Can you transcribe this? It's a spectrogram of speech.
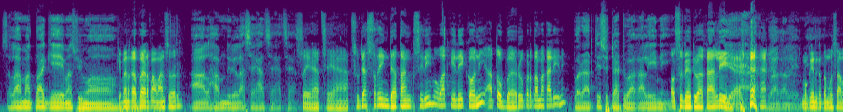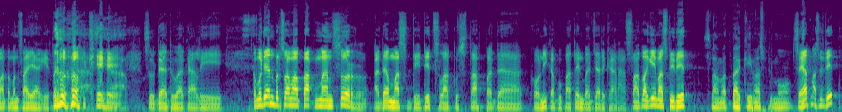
Selamat pagi Mas Bimo. Gimana kabar Pak Mansur? Alhamdulillah sehat sehat sehat. Sehat-sehat. Sudah sering datang ke sini mewakili KONI atau baru pertama kali ini? Berarti sudah dua kali ini. Oh sudah dua kali ya. dua kali ini. Mungkin ketemu sama teman saya gitu. Oke, siap. sudah dua kali. Kemudian bersama Pak Mansur ada Mas Didit selaku staf pada KONI Kabupaten Banjarnegara. Selamat pagi Mas Didit. Selamat pagi Mas Bimo. Sehat Mas Didit?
